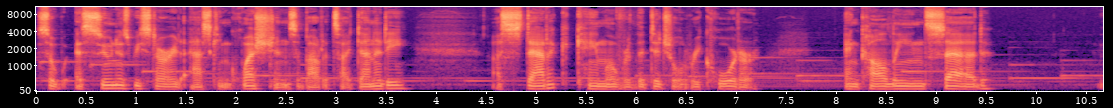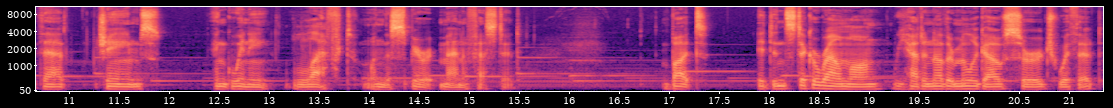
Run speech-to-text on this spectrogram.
So as soon as we started asking questions about its identity, a static came over the digital recorder, and Colleen said that James and Gwynnie left when the spirit manifested. But it didn't stick around long. We had another milligauss surge with it,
